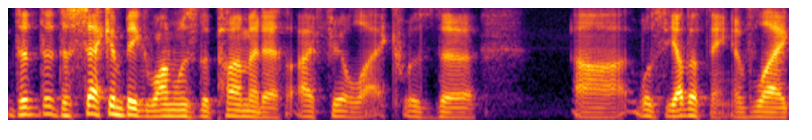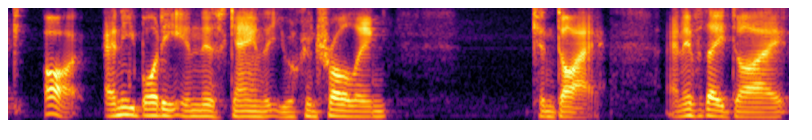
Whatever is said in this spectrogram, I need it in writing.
the, the the second big one was the permadeath, I feel like, was the uh was the other thing of like, oh, anybody in this game that you're controlling can die. And if they die,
